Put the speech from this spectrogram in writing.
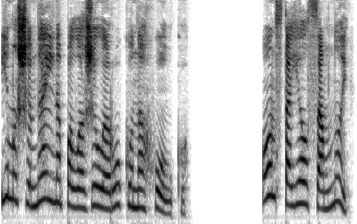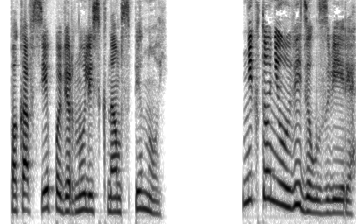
и машинально положила руку на холку. Он стоял со мной, пока все повернулись к нам спиной. Никто не увидел зверя.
